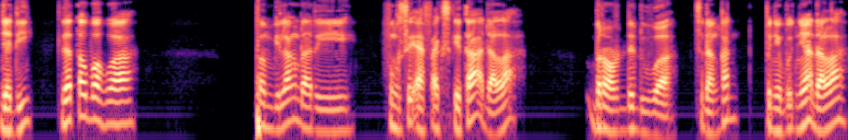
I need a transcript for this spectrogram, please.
Jadi, kita tahu bahwa pembilang dari fungsi fx kita adalah berorde 2, sedangkan penyebutnya adalah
